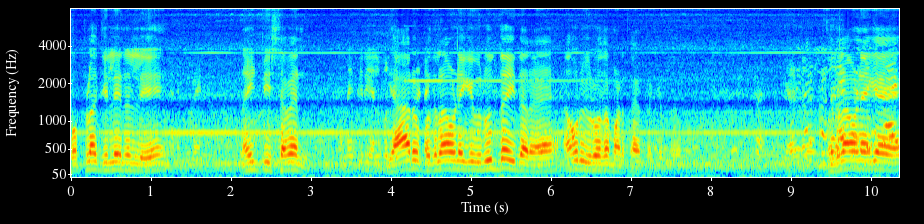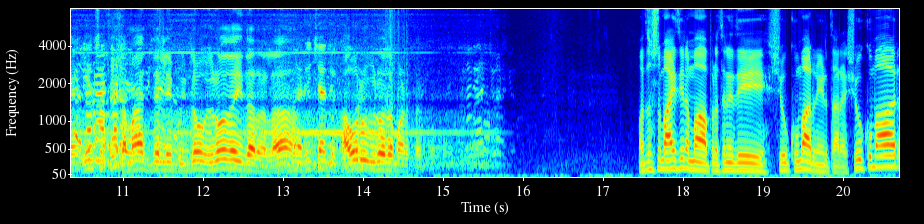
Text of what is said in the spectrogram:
ಕೊಪ್ಪಳ ಜಿಲ್ಲೆಯಲ್ಲಿ ನೈಂಟಿ ಸೆವೆನ್ ಯಾರು ಬದಲಾವಣೆಗೆ ವಿರುದ್ಧ ಇದ್ದಾರೆ ಅವರು ವಿರೋಧ ಮಾಡ್ತಾ ಇರ್ತಕ್ಕಂಥದ್ದು. ಬದಲಾವಣೆಗೆ ಸಮಾಜದಲ್ಲಿ ವಿರೋ- ವಿರೋಧ ಇದ್ದಾರಲ್ಲ ಅವರು ವಿರೋಧ ಮಾಡ್ತಾರೆ. ಮತ್ತಷ್ಟು ಮಾಹಿತಿ ನಮ್ಮ ಪ್ರತಿನಿಧಿ ಶಿವಕುಮಾರ್ ನೀಡ್ತಾರೆ. ಶಿವಕುಮಾರ್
